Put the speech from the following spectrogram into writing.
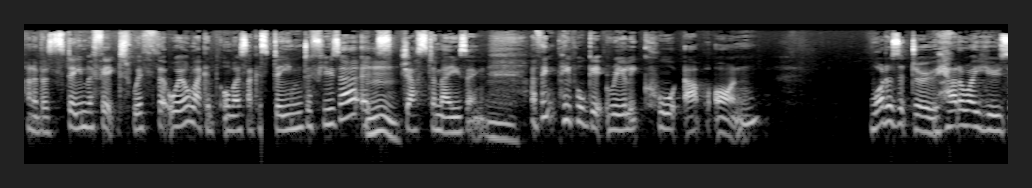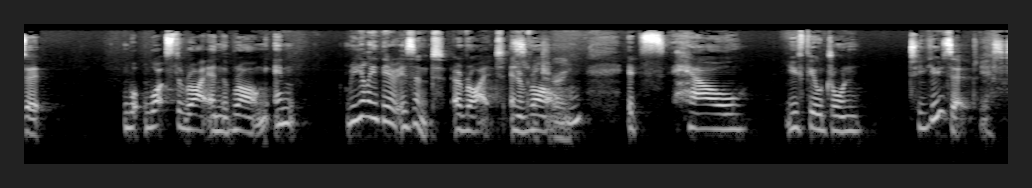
kind of a steam effect with the oil, like a, almost like a steam diffuser. It's just amazing. I think people get really caught up on what does it do? How do I use it? What's the right and the wrong? And really, there isn't a right and a wrong. true. It's how you feel drawn to use it. Yes.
